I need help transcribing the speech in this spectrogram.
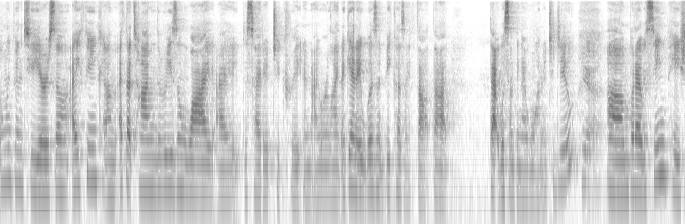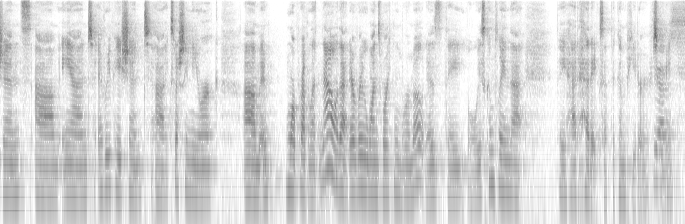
only been two years. So I think um, at that time, the reason why I decided to create an eyewear line, again, it wasn't because I thought that that was something I wanted to do. Yeah. Um, but I was seeing patients, um, and every patient, uh, especially in New York, um, and more prevalent now that everyone's working remote, is they always complain that they had headaches at the computer screen. Yes.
